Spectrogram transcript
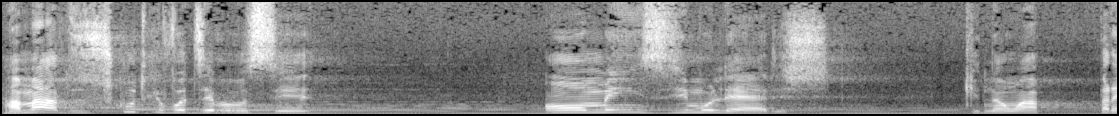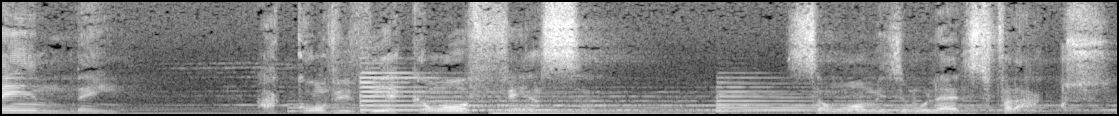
Amados, escuta o que eu vou dizer para você. Homens e mulheres que não aprendem a conviver com a ofensa são homens e mulheres fracos.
